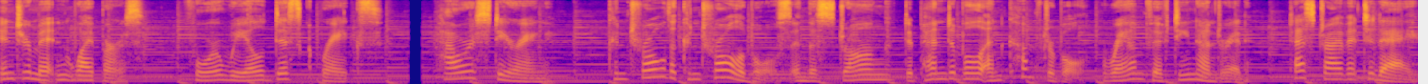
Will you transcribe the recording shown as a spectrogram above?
intermittent wipers, four-wheel disc brakes, power steering. Control the controllables in the strong, dependable, and comfortable Ram 1500. Test drive it today.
